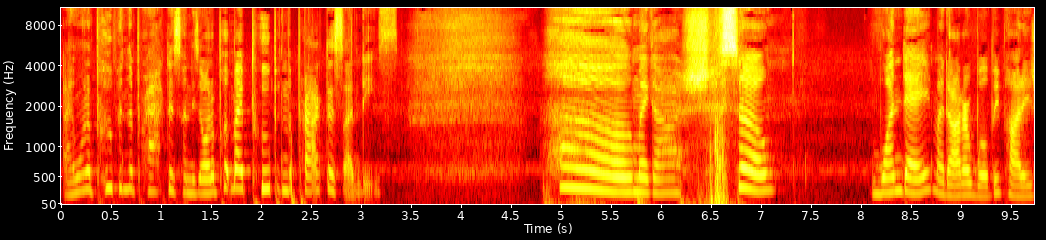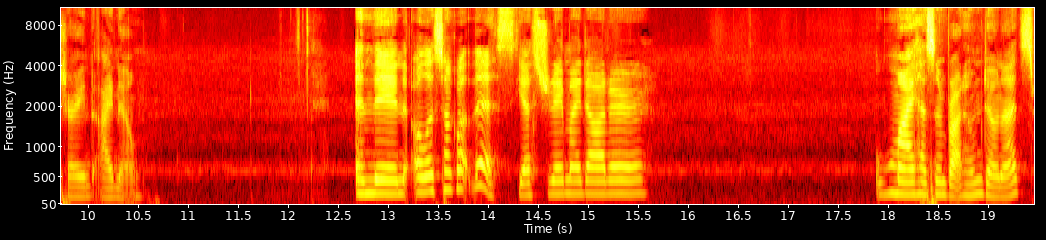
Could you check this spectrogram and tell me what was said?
I want to poop in the practice undies. I want to put my poop in the practice undies. Oh my gosh. So, one day my daughter will be potty trained, I know. And then, oh, let's talk about this. Yesterday, my daughter, my husband brought home donuts.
